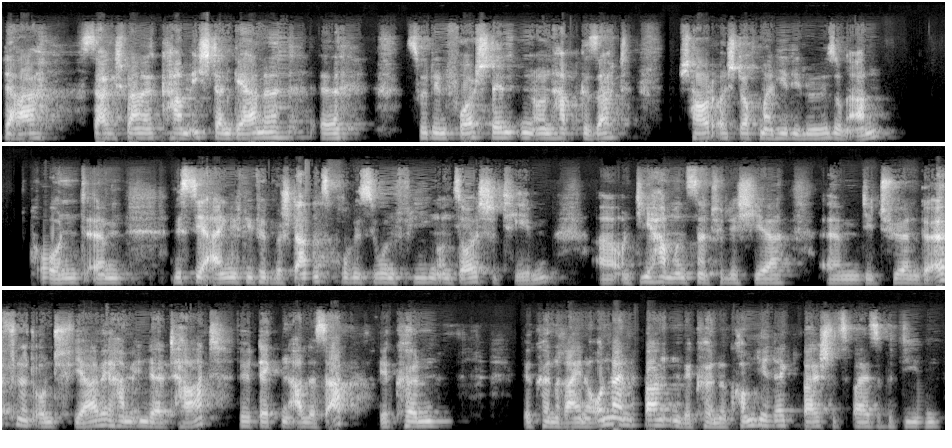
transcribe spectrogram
da, sage ich mal, kam ich dann gerne äh, zu den Vorständen und habe gesagt, schaut euch doch mal hier die Lösung an. Und ähm, wisst ihr eigentlich, wie viel Bestandsprovisionen fliegen und solche Themen? Äh, und die haben uns natürlich hier ähm, die Türen geöffnet. Und ja, wir haben in der Tat, wir decken alles ab. Wir können wir können reine Online-Banken, wir können eine Comdirect beispielsweise bedienen,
